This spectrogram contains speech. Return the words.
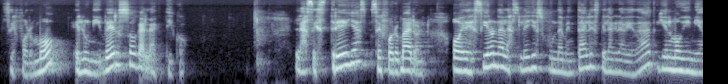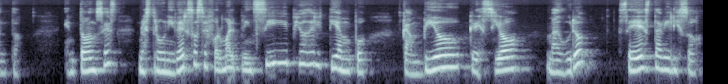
se formó el universo galáctico. Las estrellas se formaron, obedecieron a las leyes fundamentales de la gravedad y el movimiento. Entonces, nuestro universo se formó al principio del tiempo, cambió, creció, maduró, se estabilizó.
